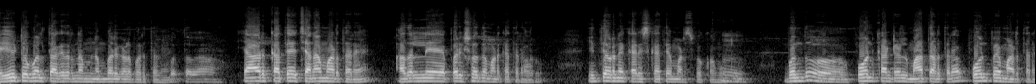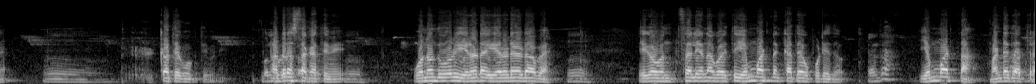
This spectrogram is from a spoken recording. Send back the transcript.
ಯೂಟ್ಯೂಬ್ ಅಲ್ಲಿ ತೆಗೆದ್ರೆ ನಮ್ಮ ನಂಬರ್ಗಳು ಬರ್ತವೆ. ಬರ್ತವೆ ಯಾರು ಕತೆ ಚೆನ್ನಾಗಿ ಮಾಡ್ತಾರೆ ಅದಲ್ಲೇ ಪರಿಶೋಧನೆ ಮಾಡ್ಕೋತಾರೆ ಅವರು. ಇಂಥವ್ರನ್ನೇ ಕರೆಸಿ ಕತೆ ಮಾಡಿಸ್ಬೇಕು ಅಂದ್ಬಿಟ್ಟು. ಬಂದು ಫೋನ್ ಕಂಟ್ರಲ್ಲಿ ಮಾತಾಡ್ತಾರೆ ಫೋನ್ ಪೇ ಮಾಡ್ತಾರೆ. ಹ್ಮ್. ಕತೆಗೆ ಹೋಗ್ತೀವಿ. ಅಡ್ರೆಸ್ ತಗೋತೀವಿ. ಒಂದೊಂದು ಊರು ಎರಡು ಎರಡೆರಡು ಅವೆ. ಹ್ಮ್. ಈಗ ಒಂದ್ಸಲ ಏನಾಗೋಯ್ತು? ಎಮ್ಮಟ್ನ ಕತೆ ಹೋಗ್ಬಿಟ್ಟಿದ್ದು ಎಮ್ಮಟ್ನ ಮಂಡ್ಯದ ಹತ್ರ.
